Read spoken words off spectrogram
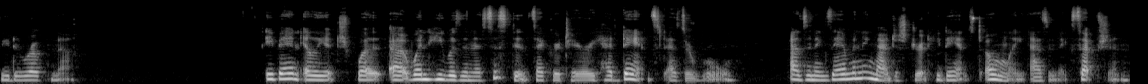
Fedorovna. Ivan Ilyich, was, uh, when he was an assistant secretary, had danced as a rule. As an examining magistrate he danced only as an exception.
